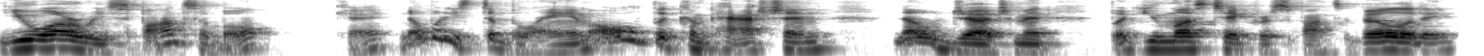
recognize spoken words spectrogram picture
you are responsible. Okay. Nobody's to blame. All the compassion, no judgment, but you must take responsibility.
